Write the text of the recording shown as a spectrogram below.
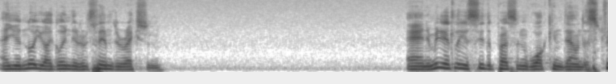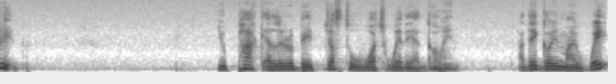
and you know you are going the same direction. And immediately you see the person walking down the street. You park a little bit just to watch where they are going. Are they going my way?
